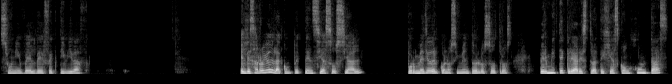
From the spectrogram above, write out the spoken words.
su nivel de efectividad. El desarrollo de la competencia social por medio del conocimiento de los otros permite crear estrategias conjuntas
